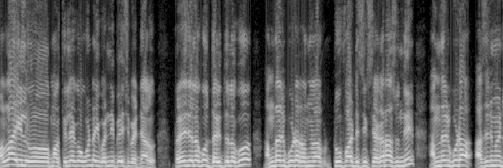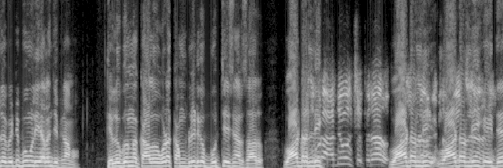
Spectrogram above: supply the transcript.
మళ్ళీ వీళ్ళు మాకు తెలియకోకుండా ఇవన్నీ బేసి పెట్టినారు. ప్రజలకు దళితులకు అందరికి కూడా రెండు వందల టూ ఫార్టీ సిక్స్ ఎకరాస్ ఉంది. అందరికి కూడా అసైన్మెంట్లో పెట్టి భూములు ఇవ్వాలని చెప్పినాము. తెలుగుగంగ కాలువ కూడా కంప్లీట్గా పూర్తి చేసినారు sir. Water leak water leak water leak అయితే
